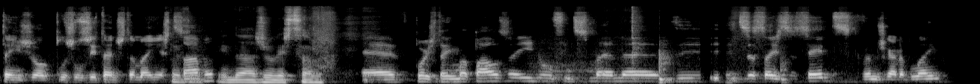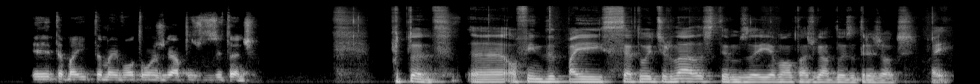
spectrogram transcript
tem jogo pelos Lusitanos também este pois sábado. É, ainda há jogo este sábado. É, depois tem uma pausa e no fim de semana de 16, 17, que vamos jogar a Belém, é, também, também voltam a jogar pelos Lusitanos. Portanto, uh, ao fim de pai, 7 ou 8 jornadas, temos aí a malta a jogar dois ou três jogos. Aí.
